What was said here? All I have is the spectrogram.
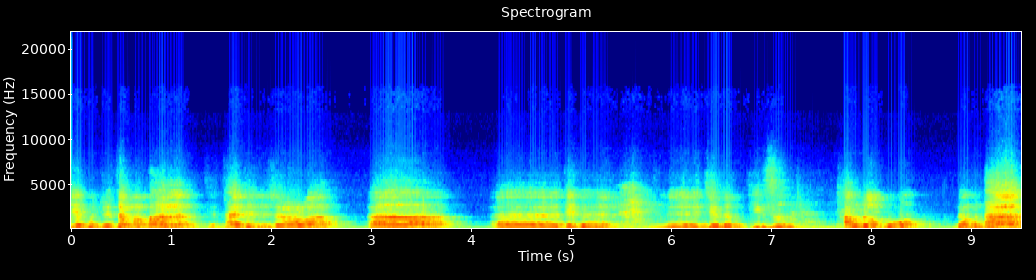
也不知怎么办了。就在这个时候啊，啊，呃，这个呃，就这么提示，长者不卧。那么他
